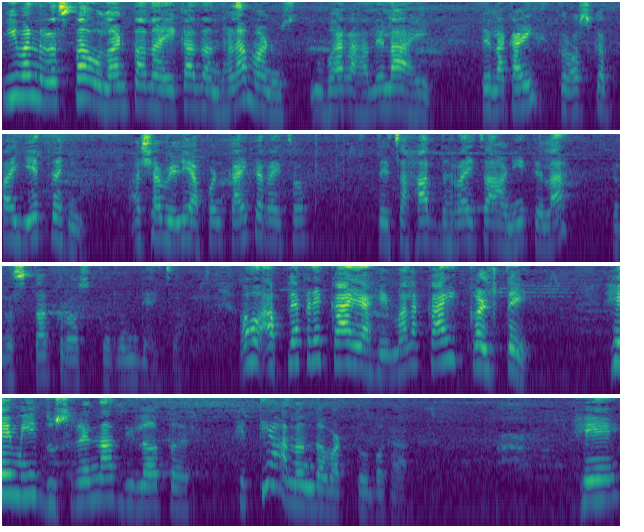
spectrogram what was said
इवन रस्ता ओलांडताना एका गांधळा माणूस उभा राहिलेला आहे त्याला काही क्रॉस करता येत नाही. अशा वेळी आपण काय करायचं? त्याचा हात धरायचा आणि त्याला रस्ता क्रॉस करून द्यायचा. अहो आपल्याकडे काय आहे? मला काय कळते? हे मी दुसऱ्यांना दिलं तर किती आनंद वाटतो बघा. हे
